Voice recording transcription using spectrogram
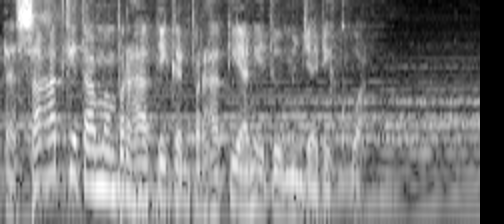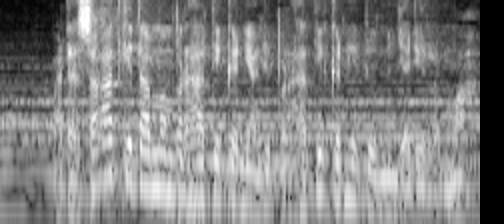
Pada saat kita memperhatikan, perhatian itu menjadi kuat. Pada saat kita memperhatikan yang diperhatikan itu menjadi lemah.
